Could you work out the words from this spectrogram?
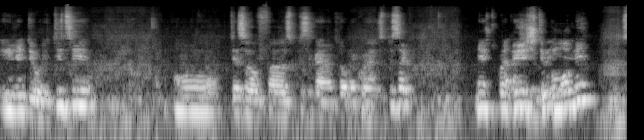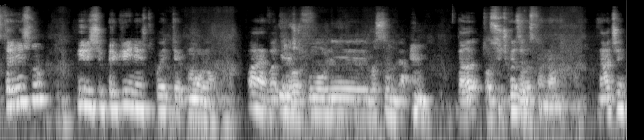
или диуретици. Те са в списъка на това, списък. Нещо, което или ще ти помогне странично, или ще прикрие нещо, което ти е помогнало. Това е вътре. Или ще помогне възстановяване. Да, да, то всичко е за възстановяване. Значи...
